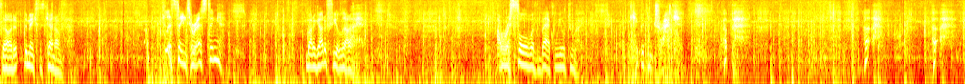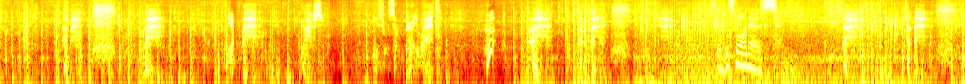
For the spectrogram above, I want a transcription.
so that, that makes this kind of let's say interesting but I gotta feel that I I wrestle with the back wheel to keep it on track these roads are pretty wet. So this one is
